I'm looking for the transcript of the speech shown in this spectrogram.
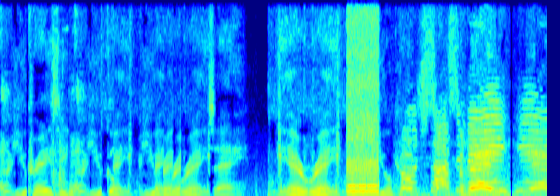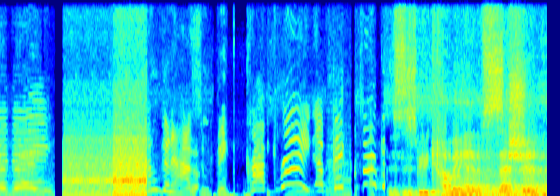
Are you crazy? Are you gay? Are you Rei? Rei, say. Yeah, Rei. Are you okay? Coach Sasabe, here they. I'm gonna have some big crap. Right, a big crap. This is becoming an obsession.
